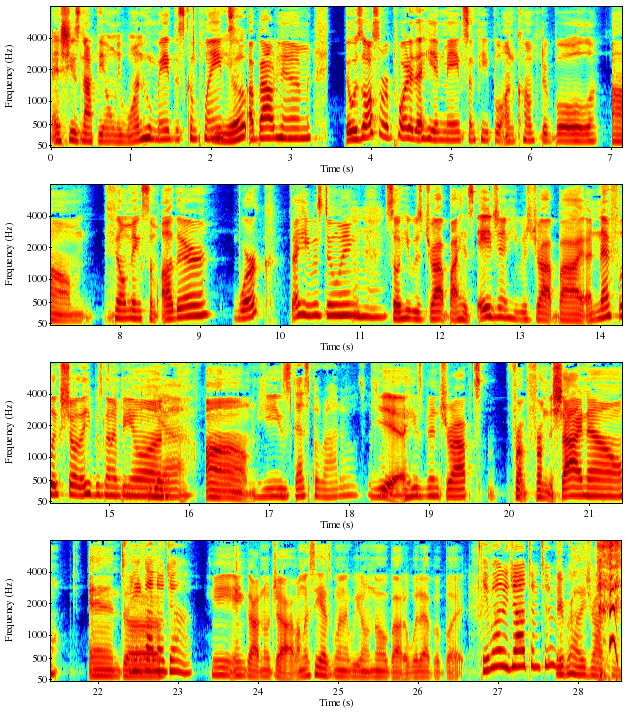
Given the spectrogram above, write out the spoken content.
and she's not the only one who made this complaint Yep. about him it was also reported that he had made some people uncomfortable um filming some other work that he was doing Mm-hmm. so he was dropped by his agent he was dropped by a netflix show that he was going to be on Yeah. um he's Desperados. yeah, he's been dropped from from the Chi now, and uh, He ain't got no job. he ain't got no job unless he has one that we don't know about or whatever. But They probably dropped him too. they probably dropped him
